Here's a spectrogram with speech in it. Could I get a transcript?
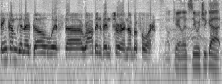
think I'm going to go with uh, Robin Ventura, number four. Okay, let's see what you got.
